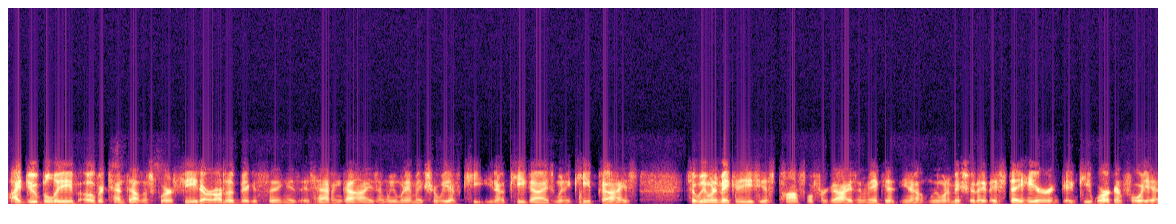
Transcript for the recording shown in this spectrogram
I do believe over 10,000 square feet. Our other biggest thing is is having guys, and we want to make sure we have key you know key guys. We want to keep guys so we want to make it as easy as possible for guys and make it, you know, we want to make sure they, they stay here and, and keep working for you.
